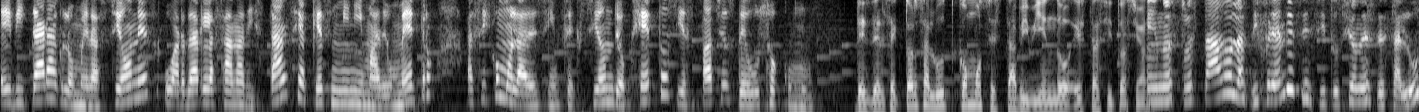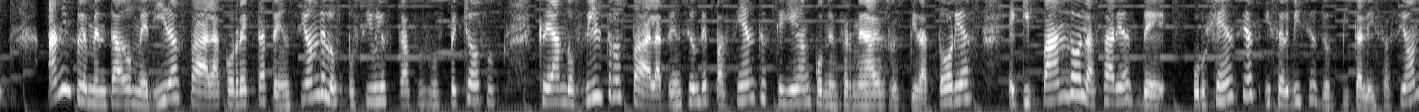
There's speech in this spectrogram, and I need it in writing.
evitar aglomeraciones, guardar la sana distancia, que es mínima de un metro, así como la desinfección de objetos y espacios de uso común. Desde el sector salud, ¿cómo se está viviendo esta situación? En nuestro estado, las diferentes instituciones de salud han implementado medidas para la correcta atención de los posibles casos sospechosos, creando filtros para la atención de pacientes que llegan con enfermedades respiratorias, equipando las áreas de urgencias y servicios de hospitalización,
